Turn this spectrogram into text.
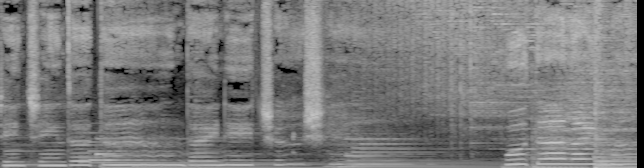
静静的等待你出现。我带来梦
